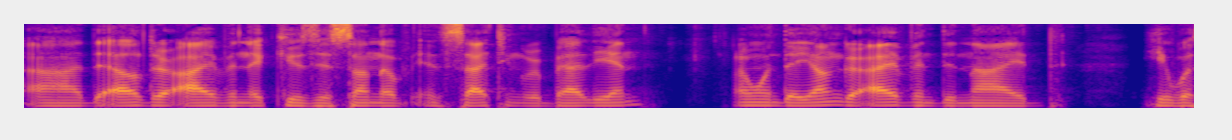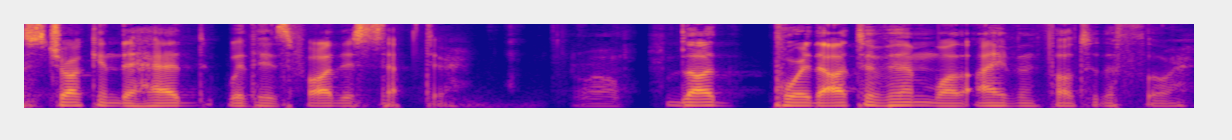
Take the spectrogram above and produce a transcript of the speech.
Uh, the elder Ivan accused his son of inciting rebellion, and when the younger Ivan denied, he was struck in the head with his father's scepter. Wow. Blood poured out of him while Ivan fell to the floor.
